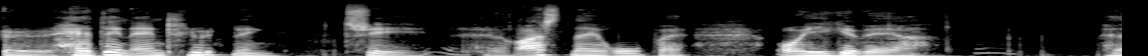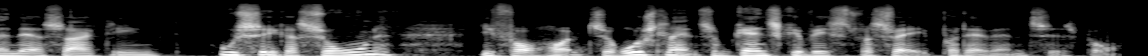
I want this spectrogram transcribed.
øh, have den anknytning til øh, resten af Europa, og ikke være, havde jeg sagt, i en usikker zone i forhold til Rusland, som ganske vist var svag på det andet tidspunkt.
